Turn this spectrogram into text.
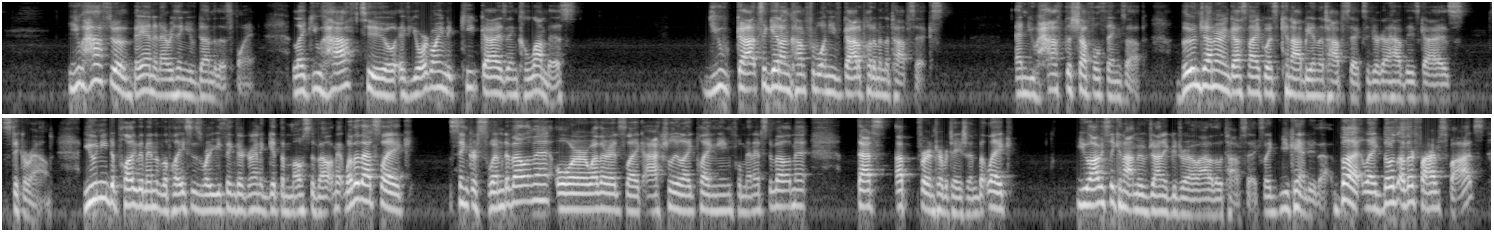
you have to abandon everything you've done to this point. Like you have to, if you're going to keep guys in Columbus, you've got to get uncomfortable and you've got to put them in the top six. And you have to shuffle things up Boone Jenner and Gus Nyquist cannot be in the top six if you're going to have these guys stick around. You need to plug them into the places where you think they're going to get the most development, whether that's like sink or swim development or whether it's like actually like playing meaningful minutes development. That's up for interpretation. But like you obviously cannot move Johnny Gaudreau out of the top six. Like you can't do that. But like those other five spots,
